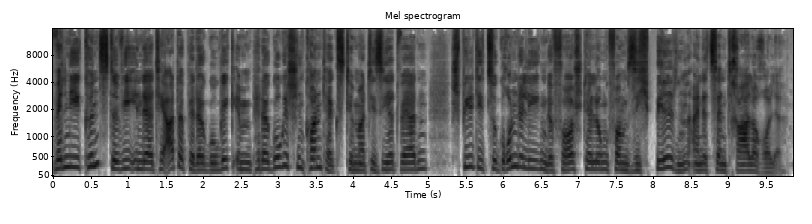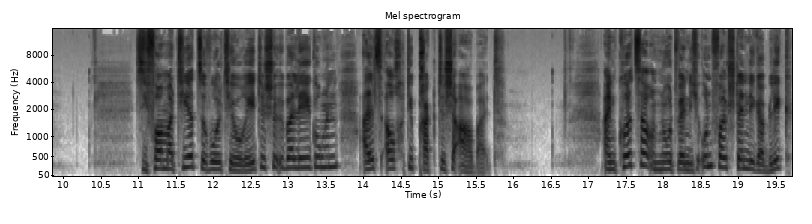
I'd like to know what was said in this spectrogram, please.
Wenn die Künste wie in der Theaterpädagogik im pädagogischen Kontext thematisiert werden, spielt die zugrunde liegende Vorstellung vom sich bilden eine zentrale Rolle. Sie formatiert sowohl theoretische Überlegungen als auch die praktische Arbeit. Ein kurzer und notwendig unvollständiger Blick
